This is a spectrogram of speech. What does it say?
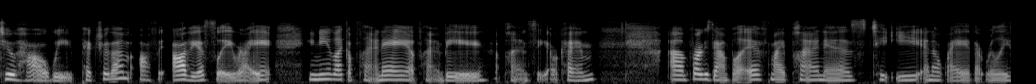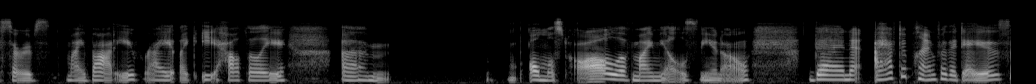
to how we picture them, obviously, right? You need like a plan A, a plan B, a plan C, okay? Um, for example, if my plan is to eat in a way that really serves my body, right? Like eat healthily, um, almost all of my meals, you know, then I have to plan for the days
